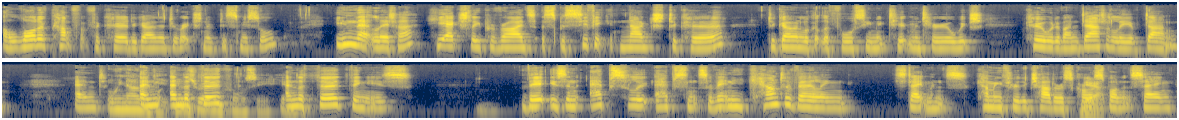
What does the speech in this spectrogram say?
a lot of comfort for Kerr to go in the direction of dismissal. in that letter, he actually provides a specific nudge to Kerr to go and look at the Forsey material, which Kerr would have undoubtedly have done. And we know and, and the third yeah. and the third thing is there is an absolute absence of any countervailing statements coming through the Charterist correspondence yeah. saying,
